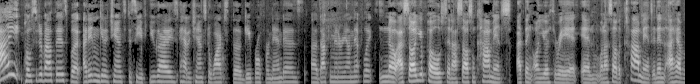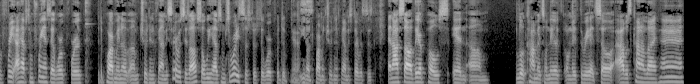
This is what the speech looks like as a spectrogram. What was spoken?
I posted about this, but I didn't get a chance to see if you guys had a chance to watch the Gabriel Fernandez uh, documentary on Netflix. No, I saw your post and I saw some comments. I think on your thread, and when I saw the comments, and then I have a friend. I have some friends that work for the Department of um, Children and Family Services. Also, we have some sorority sisters that work for the Yes. you know Department of Children and Family Services. And I saw their posts and um, little comments on their on their thread. So I was kind of like, eh,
